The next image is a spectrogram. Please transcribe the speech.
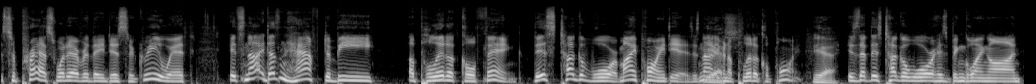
to suppress whatever they disagree with. It's not, it doesn't have to be a political thing. This tug of war, my point is, it's not Yes. even a political point. Yeah. Is that this tug of war has been going on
